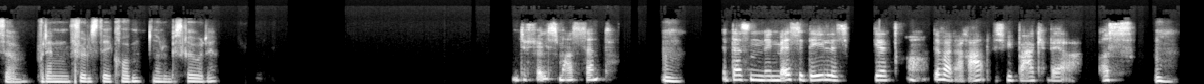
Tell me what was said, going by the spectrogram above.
Så hvordan føles det i kroppen, når du beskriver det? Det føles meget sandt. Mm. At der er sådan en masse dele, der siger, oh, det var da rart, hvis vi bare kan være os. Mm.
